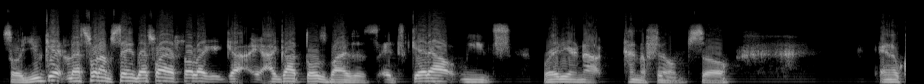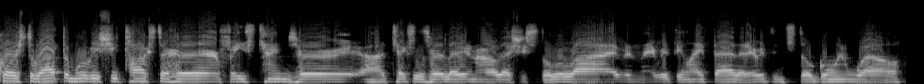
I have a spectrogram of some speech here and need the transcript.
So you get that's what i'm saying that's why i felt like it got i got those vibes. It's, it's get out meets ready or not kind of film. So and of course throughout the movie she talks to her facetimes her uh, texts her letting her know that she's still alive and everything like that that everything's still going well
